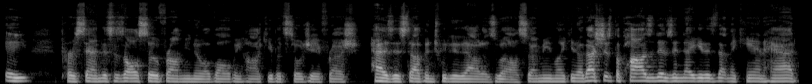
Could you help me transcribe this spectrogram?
8%. This is also from, you know, Evolving Hockey, but still JFresh has his stuff and tweeted it out as well. So, I mean, like, you know, that's just the positives and negatives that McCann had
